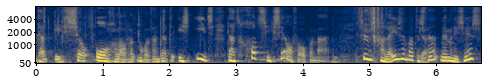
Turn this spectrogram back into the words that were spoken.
dat is zo ongelooflijk mooi. Want dat is iets dat God zichzelf openbaart. Zullen we eens gaan lezen wat er Ja. staat? Nummer 6.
